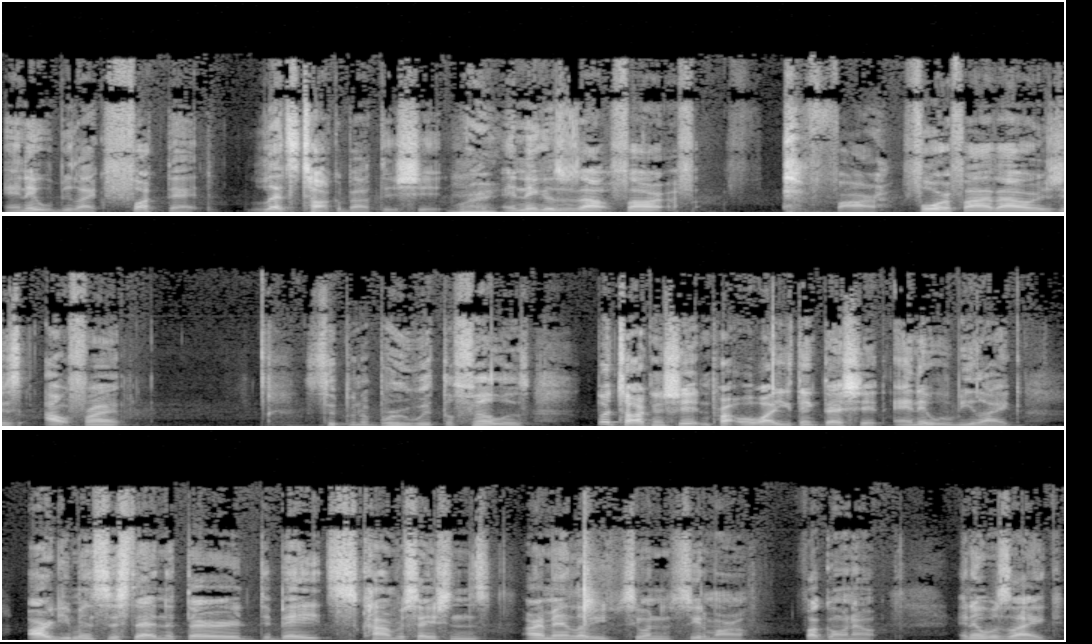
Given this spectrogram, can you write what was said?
and it would be like, fuck that. Let's talk about this shit. Right. And niggas was out far, far, four or five hours just out front, sipping a brew with the fellas, but talking shit and pro- well, why do you think that shit? And it would be like arguments, this, that, and the third, debates, conversations. All right, man, love you. See you, see you tomorrow. Fuck going out. And it was like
